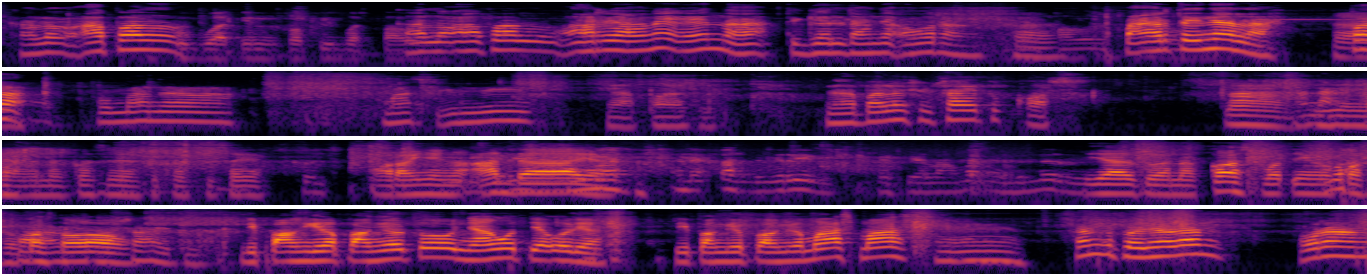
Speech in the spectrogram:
kalau apal buatin kopi buat Paul. kalau apal areanya enak tinggal tanya orang Nah, pak RT nya lah nah. pak rumahnya mas ini ya apa sih nah paling susah itu kos Nah, Anak iya ya kos. anak kos ya suka susah ya. Orangnya nggak ada ya. anak kos dengerin kasih alamat yang bener Iya tuh anak kos buat yang kos kos tolong. susah itu. Dipanggil-panggil tuh nyaut ya ul ya. Dipanggil-panggil mas mas. Hmm. kan kebanyakan orang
